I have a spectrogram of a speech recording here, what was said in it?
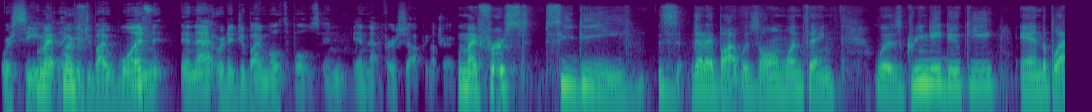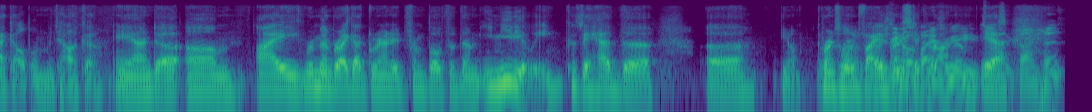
or CD? My- like, my did you buy one in that, or did you buy multiples in in that first shopping trip? my first CD that I bought was all in one thing was Green Day Dookie and the Black Album Metallica. And uh, um, I remember I got grounded from both of them immediately because they had the uh, you know parental parental advisory Parental sticker on them. Yeah. content.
